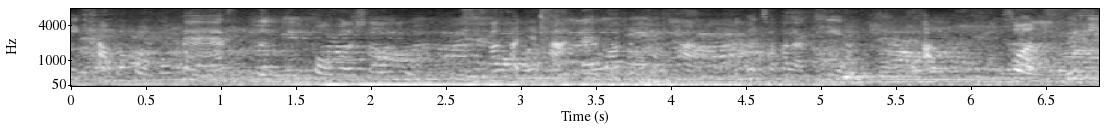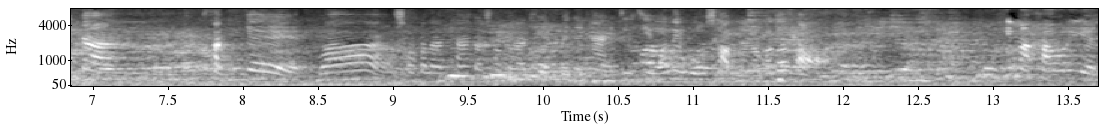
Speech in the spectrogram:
มีคำว่าโกโก้แมสหรือโคเวอร์ ได้ว่าเป็นทางที่เป็นช็อกโกแลตเทียมค่ะส่วนวิธีการสังเกตว่าช็อกโกแลตแท้กับช็อกโกแลตเทียมเป็นยังไงจริงๆว่าในเวิร์กช็อปเนี่ยเราก็จะสอนผู้ที่มาเข้าเรียน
